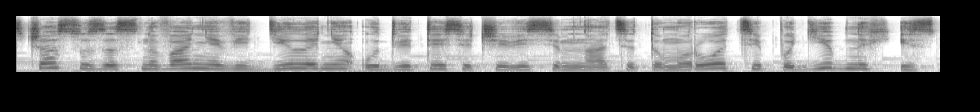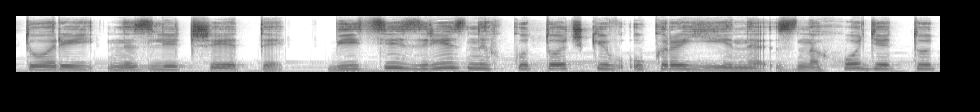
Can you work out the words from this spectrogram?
З часу заснування відділення у 2018 році подібних історій не злічити. Бійці з різних куточків України знаходять тут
